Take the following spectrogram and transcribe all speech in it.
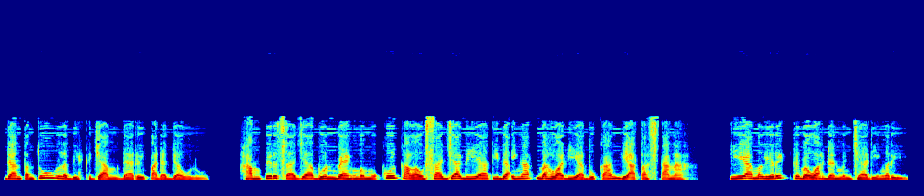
dan tentu lebih kejam daripada dahulu. Hampir saja Bun Beng memukul kalau saja dia tidak ingat bahwa dia bukan di atas tanah. Ia melirik ke bawah dan menjadi ngeri.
